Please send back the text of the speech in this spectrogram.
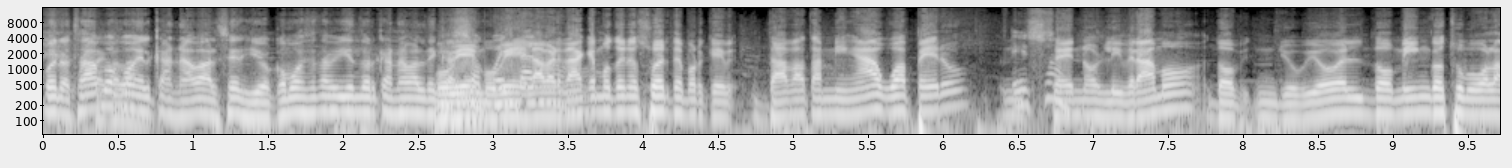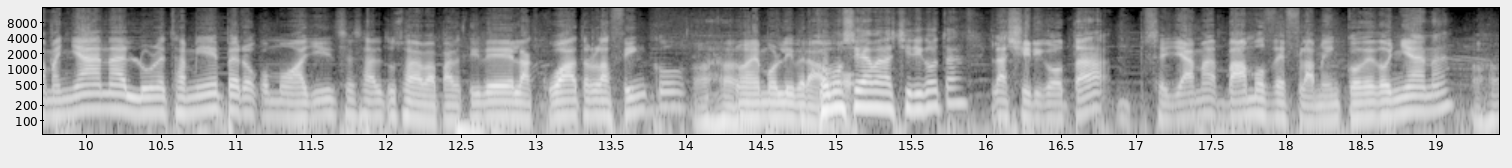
Bueno, estábamos Está con el carnaval, Sergio. ¿Cómo se está viviendo el carnaval de Muy Cádiz? bien, muy bien. La verdad que hemos tenido suerte porque daba también agua, pero Eso. se nos libramos. Do- llovió el domingo, estuvo la mañana, el lunes también, pero como allí se sale, tú sabes, a partir de las 4 o las 5 Ajá. nos hemos librado. ¿Cómo se llama la chirigota? La chirigota se llama Vamos de Flamenco de Doñana Ajá.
